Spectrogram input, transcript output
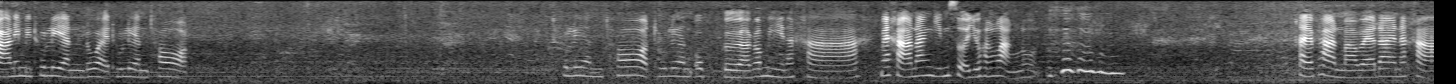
คะนี่มีทุเรียนด้วยทุเรียนทอด ทุเรียนทอด ทุเรียนอบเกลือก็มีนะคะ แม่ค้านั่งยิ้มสวยอยู่ข้างหลังนู่น ใครผ่านมาแวะได้นะคะ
